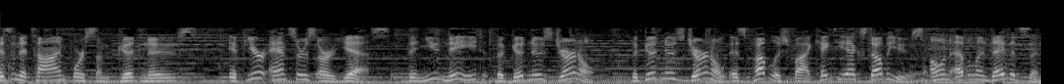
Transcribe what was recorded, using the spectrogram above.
Isn't it time for some good news? If your answers are yes, then you need the Good News Journal. The Good News Journal is published by KTXW's own Evelyn Davison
